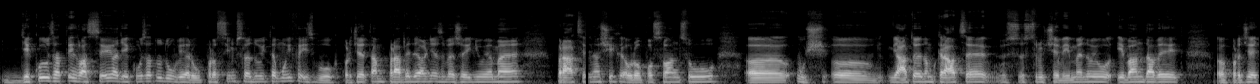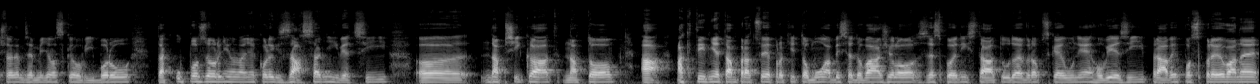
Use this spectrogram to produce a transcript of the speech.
děkuji za ty hlasy a děkuji za tu důvěru. Prosím, sledujte můj Facebook, protože tam pravidelně zveřejňujeme práci našich europoslanců. Už já to jenom krátce stručně vyjmenuju. Ivan David, protože je členem zemědělského výboru, tak upozornil na několik zásadních věcí, například na to, a aktivně tam pracuje proti tomu, aby se dováželo ze Spojených států do Evropy Evropské unie hovězí právě posprejované,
